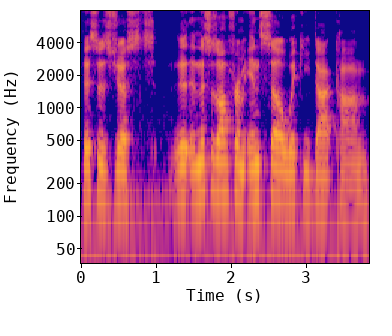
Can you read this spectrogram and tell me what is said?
This is just, and this is all from incelwiki.com.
